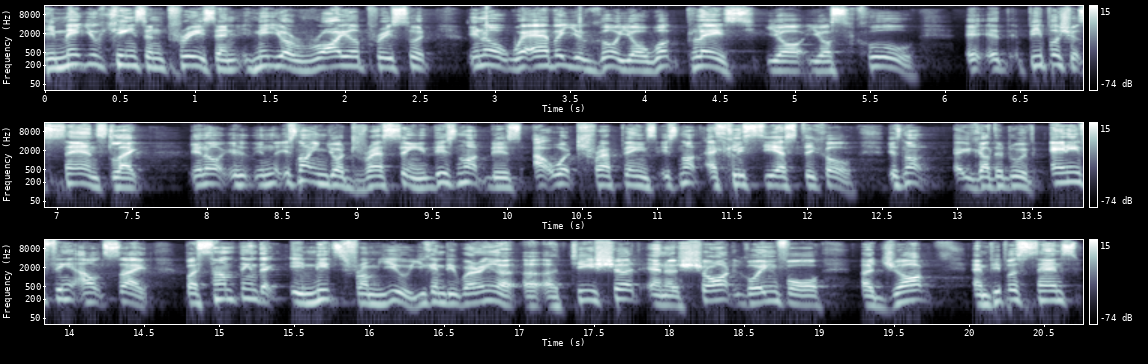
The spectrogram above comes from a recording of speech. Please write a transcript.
He made you kings and priests and He made you a royal priesthood. You know, wherever you go, your workplace, your, your school, it, it, people should sense like, you know, it, it's not in your dressing. Is not this outward trappings. It's not ecclesiastical. It's not got to do with anything outside, but something that emits from you. You can be wearing a a, a t-shirt and a short going for a jog, and people sense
